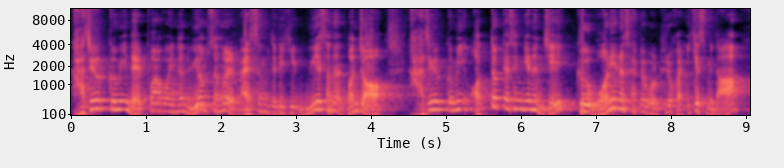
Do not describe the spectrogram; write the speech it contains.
가지급금이 내포하고 있는 위험성을 말씀드리기 위해서는 먼저 가지급금이 어떻게 생기는지 그 원인을 살펴볼 필요가 있겠습니다.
